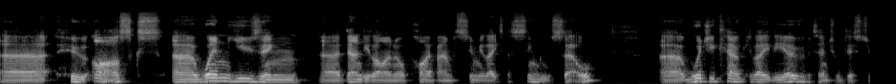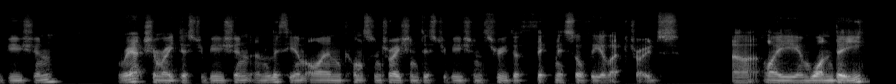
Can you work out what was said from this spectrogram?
uh, who asks, uh, when using uh, DandeLiion or PyBaMM to simulate a single cell, would you calculate the overpotential distribution, reaction rate distribution, and lithium ion concentration distribution through the thickness of the electrodes, i.e. in 1D,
